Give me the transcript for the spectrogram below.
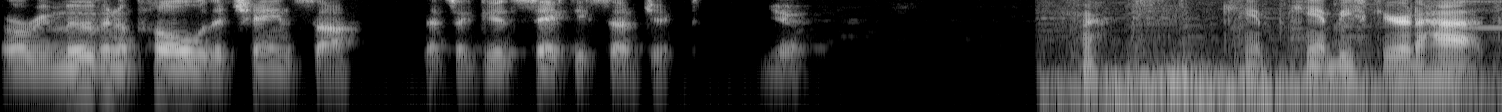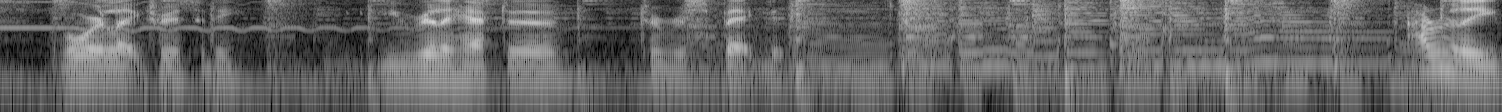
or removing a pole with a chainsaw. That's a good safety subject. Yeah. Can't can't be scared of heights or electricity. You really have to to respect it. I really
